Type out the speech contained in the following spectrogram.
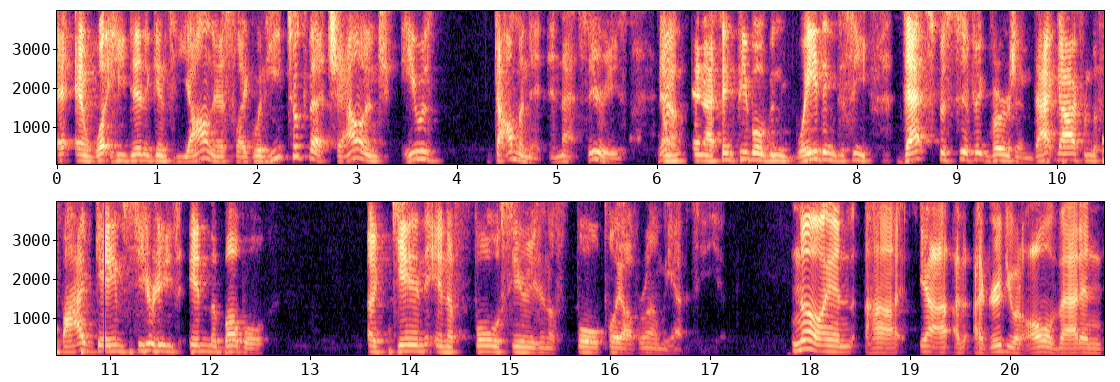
and, and what he did against Giannis. Like when he took that challenge, he was dominant in that series. Yeah. And, and, I think people have been waiting to see that specific version, that guy from the five game series in the bubble again in a full series in a full playoff run we haven't seen yet. No, and uh, yeah, I, I, agree with you on all of that. And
